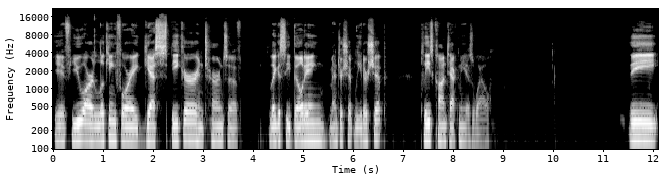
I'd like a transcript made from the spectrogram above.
If you are looking for a guest speaker in terms of legacy building, mentorship, leadership, please contact me as well. The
